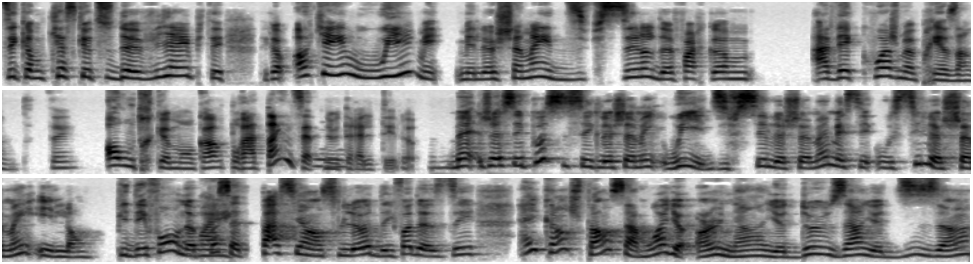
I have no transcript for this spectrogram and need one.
sais, comme qu'est-ce que tu deviens, puis t'es, es comme, OK, oui, mais, mais le chemin est difficile de faire comme avec quoi je me présente, autre que mon corps pour atteindre cette neutralité-là. Ben, je sais pas si c'est que le chemin, oui, il est difficile le chemin, mais c'est aussi le chemin est long. Puis des fois, on n'a pas cette patience-là, des fois, de se dire, hey, quand je pense à moi, il y a un an, il y a deux ans, il y a dix ans,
